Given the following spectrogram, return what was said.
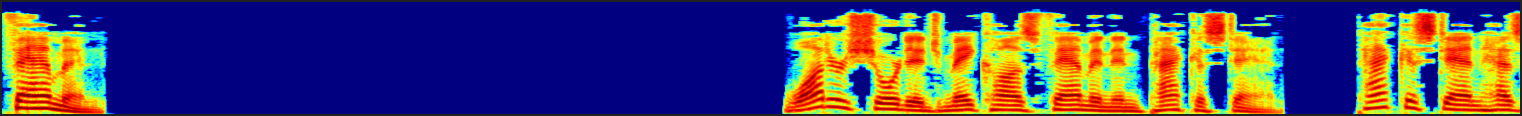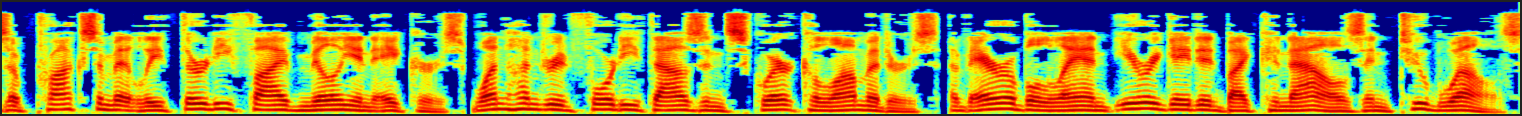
Famine Water shortage may cause famine in Pakistan. Pakistan has approximately 35 million acres 140,000 square kilometers of arable land irrigated by canals and tube wells,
